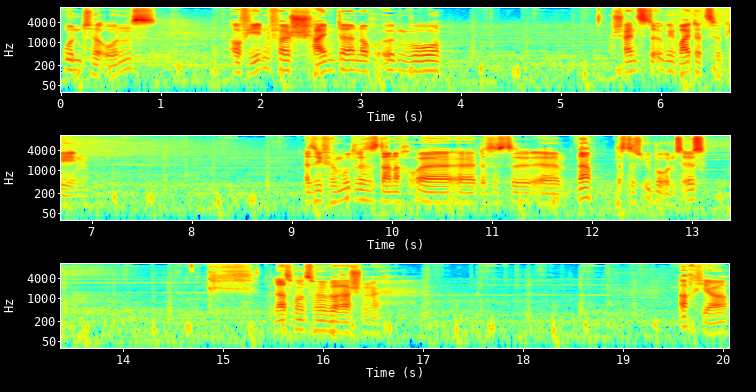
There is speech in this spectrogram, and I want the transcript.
unter uns. Auf jeden Fall scheint da noch irgendwo... Scheint es da irgendwie weiterzugehen. Also ich vermute, dass es danach, äh, äh, dass es, äh, na, dass das über uns ist. Lassen wir uns mal überraschen. Ach ja.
